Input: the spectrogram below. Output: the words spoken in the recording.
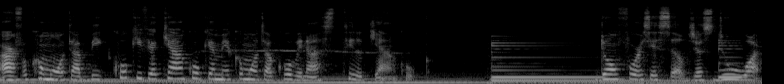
or if you come out a big cook. If you can't cook, you may come out a COVID and still can't cook. Don't force yourself. Just do what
